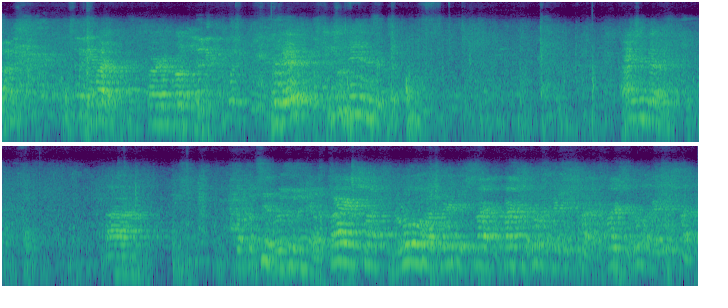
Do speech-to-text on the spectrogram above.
Тобто. Перша, друга, третя, четверта, перша, друга, третя, четверта, перша, друга, третя, четверта.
